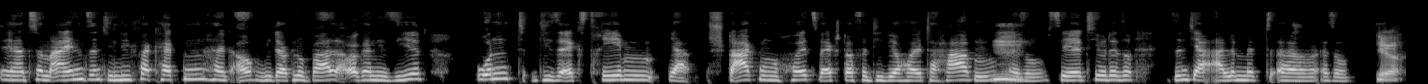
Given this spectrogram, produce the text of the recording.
Ja, zum einen sind die Lieferketten halt auch wieder global organisiert und diese extrem ja, starken Holzwerkstoffe, die wir heute haben, mhm. also CLT oder so, sind ja alle mit, äh, also ja.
